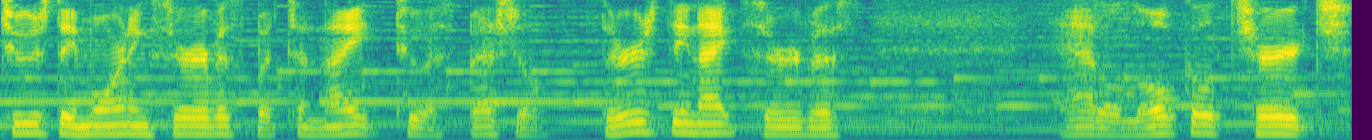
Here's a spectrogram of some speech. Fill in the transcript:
Tuesday morning service, but tonight to a special Thursday night service at a local church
